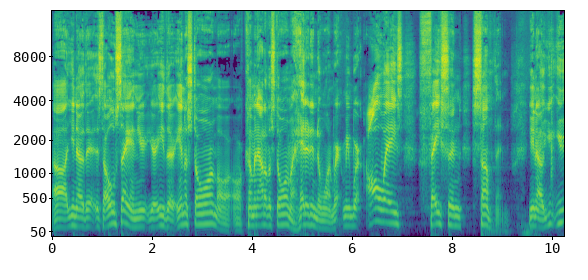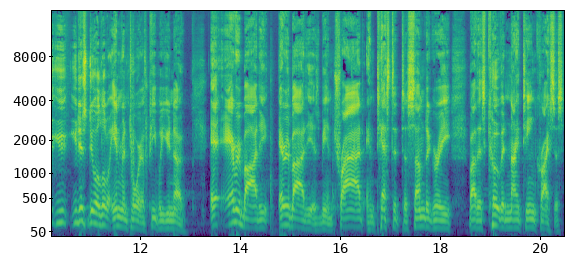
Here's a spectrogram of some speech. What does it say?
Uh, you know, it's the old saying, you, you're either in a storm or, or coming out of a storm or headed into one. We're, I mean, we're always facing something. You know, you, you, you, you just do a little inventory of people you know everybody, everybody is being tried and tested to some degree by this COVID 19 crisis.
